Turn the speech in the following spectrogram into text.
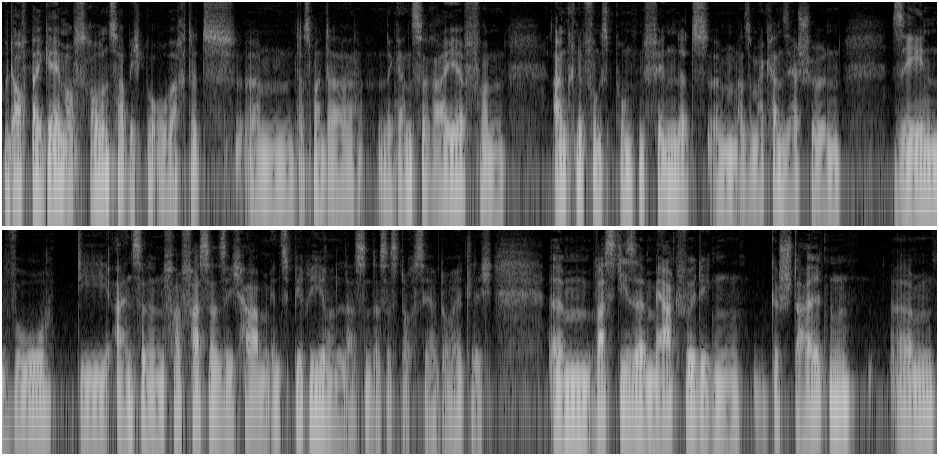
Und auch bei Game of Thrones habe ich beobachtet, ähm, dass man da eine ganze Reihe von Anknüpfungspunkten findet. Ähm, also man kann sehr schön sehen, wo die einzelnen Verfasser sich haben inspirieren lassen. Das ist doch sehr deutlich. Ähm, was diese merkwürdigen Gestalten ähm,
